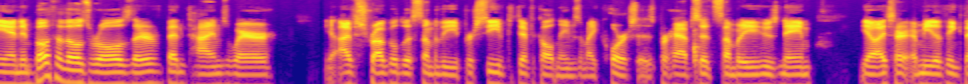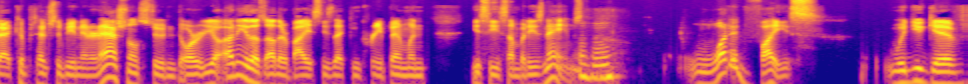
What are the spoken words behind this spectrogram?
and in both of those roles there have been times where you know, I've struggled with some of the perceived difficult names in my courses. Perhaps it's somebody whose name, you know, I start immediately think that could potentially be an international student or you know any of those other biases that can creep in when you see somebody's names. Mm-hmm. What advice would you give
